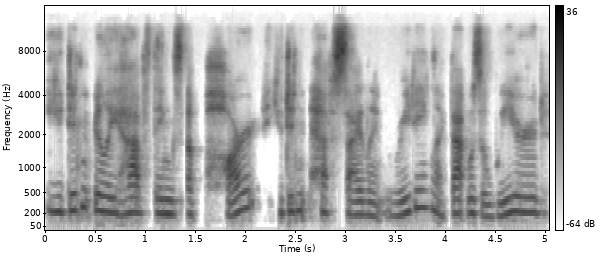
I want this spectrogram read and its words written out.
you didn't really have things apart. You didn't have silent reading. Like that was a weird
